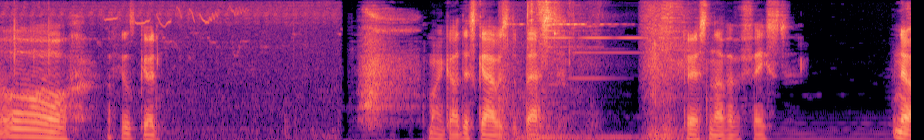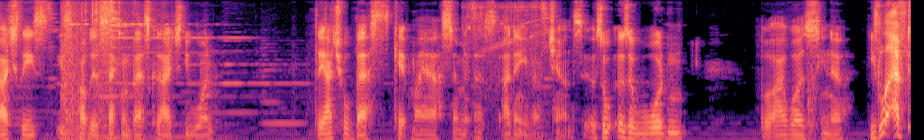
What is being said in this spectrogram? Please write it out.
Oh, that feels good. My god, this guy was the best person I've ever faced. No, actually, he's, he's probably the second best because I actually won. The actual best kicked my ass. I mean, I didn't even have a chance. It was it was a warden, but I was, you know, he's left.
